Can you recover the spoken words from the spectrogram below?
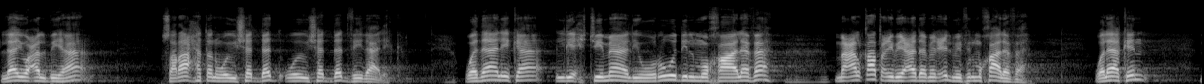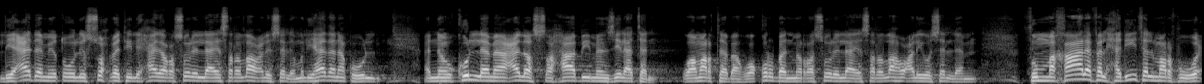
لا يعل بها صراحة ويشدد ويشدد في ذلك. وذلك لاحتمال ورود المخالفة مع القطع بعدم العلم في المخالفة. ولكن لعدم طول الصحبة لحال رسول الله صلى الله عليه وسلم. ولهذا نقول أنه كلما على الصحابي منزلة ومرتبة وقربا من رسول الله صلى الله عليه وسلم ثم خالف الحديث المرفوع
